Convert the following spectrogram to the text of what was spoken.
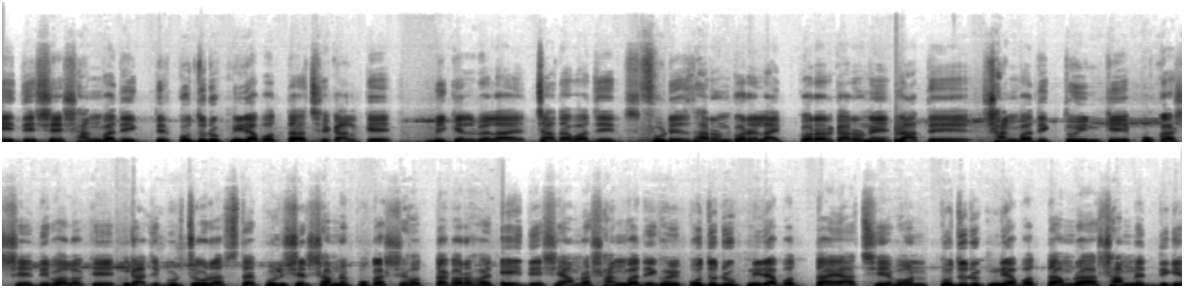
এই দেশে সাংবাদিকদের কতটুক নিরাপত্তা আছে? কালকে বিকেল বেলায় চাঁদাবাজির ফুটেজ ধারণ করে লাইভ করার কারণে রাতে সাংবাদিক তুইনকে প্রকাশ্যে দিবালকে গাজীপুর চৌরাস্তায় পুলিশের সামনে প্রকাশ্যে হত্যা করা হয়। এই দেশে আমরা সাংবাদিক হয়ে কতটুক নিরাপত্তায় আছে এবং কতটুক নিরাপত্তা আমরা সামনের দিকে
